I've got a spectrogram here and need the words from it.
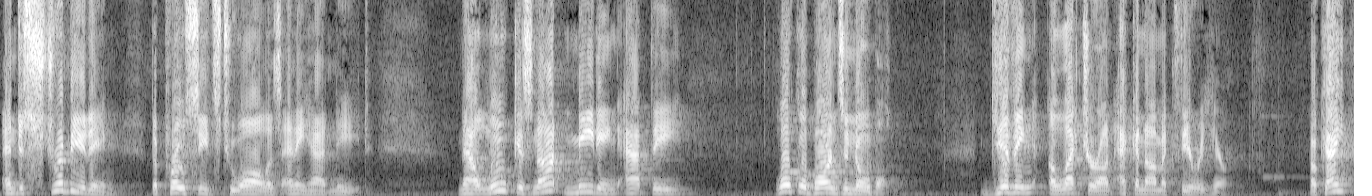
and distributing the proceeds to all as any had need. Now, Luke is not meeting at the local Barnes and Noble giving a lecture on economic theory here. Okay?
